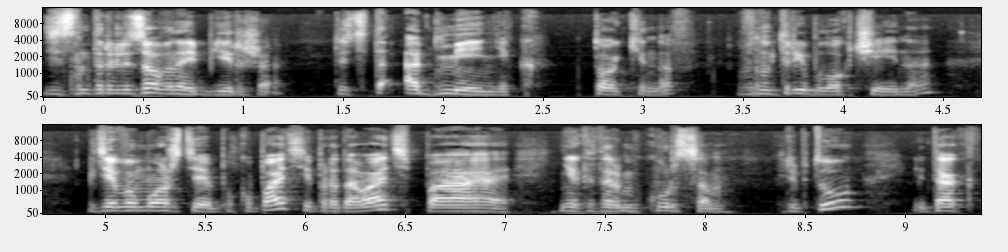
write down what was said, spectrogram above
децентрализованная биржа, то есть это обменник токенов внутри блокчейна, где вы можете покупать и продавать по некоторым курсам крипту, и так,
